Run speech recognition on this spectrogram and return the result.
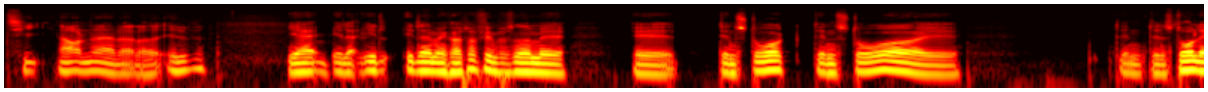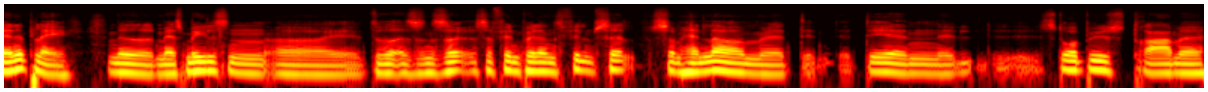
10. Nå, den er der allerede 11. ja, Mm. eller et, et eller andet, man kan også bare finde på sådan noget med øh, den store, den store, øh, den, den store landeplag med Mads Mikkelsen, og øh, du ved, altså så, så finde på en eller anden film selv, som handler om, øh, det, det er en øh, storbysdrama. Jeg,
